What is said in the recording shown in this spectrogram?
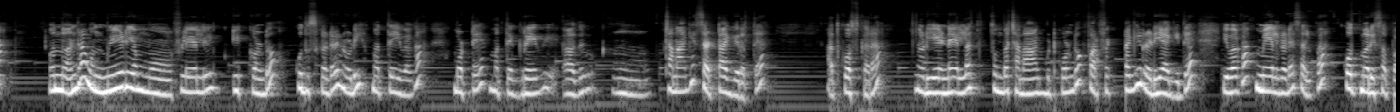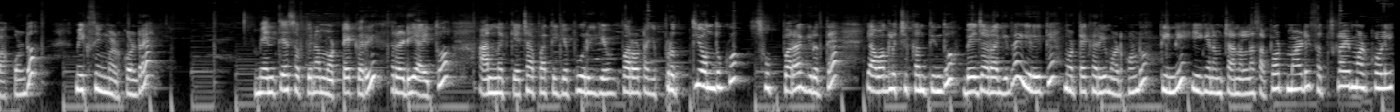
ಒಂದು ಅಂದರೆ ಒಂದು ಮೀಡಿಯಮ್ ಫ್ಲೇಯಲ್ಲಿ ಇಟ್ಕೊಂಡು ಕುದಿಸ್ಕೊಂಡ್ರೆ ನೋಡಿ ಮತ್ತು ಇವಾಗ ಮೊಟ್ಟೆ ಮತ್ತು ಗ್ರೇವಿ ಅದು ಚೆನ್ನಾಗಿ ಸೆಟ್ಟಾಗಿರುತ್ತೆ ಅದಕ್ಕೋಸ್ಕರ ನೋಡಿ, ಎಣ್ಣೆ ಎಲ್ಲ ತುಂಬ ಚೆನ್ನಾಗಿ ಬಿಟ್ಕೊಂಡು ಪರ್ಫೆಕ್ಟಾಗಿ ರೆಡಿಯಾಗಿದೆ ಇವಾಗ ಮೇಲ್ಗಡೆ ಸ್ವಲ್ಪ ಕೊತ್ತಂಬರಿ ಸೊಪ್ಪು ಹಾಕ್ಕೊಂಡು ಮಿಕ್ಸಿಂಗ್ ಮಾಡಿಕೊಂಡ್ರೆ ಮೆಂತ್ಯ ಸೊಪ್ಪಿನ ಮೊಟ್ಟೆ ಕರಿ ರೆಡಿ ಆಯಿತು. ಅನ್ನಕ್ಕೆ, ಚಪಾತಿಗೆ, ಪೂರಿಗೆ, ಪರೋಟಾಗೆ ಪ್ರತಿಯೊಂದಕ್ಕೂ ಸೂಪರಾಗಿರುತ್ತೆ ಯಾವಾಗಲೂ ಚಿಕನ್ ತಿಂದು ಬೇಜಾರಾಗಿದ್ದರೆ ಈ ರೀತಿ ಮೊಟ್ಟೆ ಕರಿ ಮಾಡಿಕೊಂಡು ತಿನ್ನಿ. ಹೀಗೆ ನಮ್ಮ ಚಾನಲ್ನ ಸಪೋರ್ಟ್ ಮಾಡಿ ಸಬ್ಸ್ಕ್ರೈಬ್ ಮಾಡ್ಕೊಳ್ಳಿ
